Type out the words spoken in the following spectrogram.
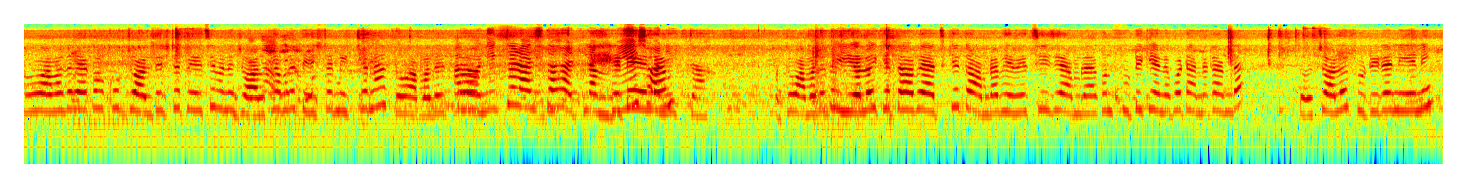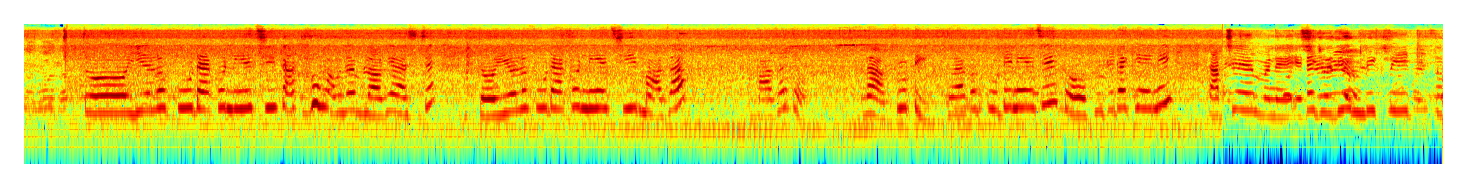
তো আমাদের এখন খুব জল তেষ্টা পেয়েছে মানে জল খেয়ে আমাদের তেষ্টা মিটছে না তো আমাদের তো আর অনেকটা রাস্তা হাঁটলাম বেশ অনেকটা। তো আমাদের তো ইয়েলোই খেতে হবে আজকে তো আমরা ভেবেছি যে আমরা এখন ফ্রুটি খেয়ে নেব ঠান্ডা ঠান্ডা। তো চলো ফ্রুটিটা নিয়ে নিই। তো ইয়েলো ফুড এখন নিয়েছি কাকু আমাদের ব্লগে আসছে। তো ইয়েলো ফুড এখন নিয়েছি মাজা মাজা তো? না ফ্রুটি। তো এখন ফ্রুটি নিয়েছি তো ফ্রুটিটা খেয়ে নিই। তারপরে মানে এটা যদিও লিকুইড তো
